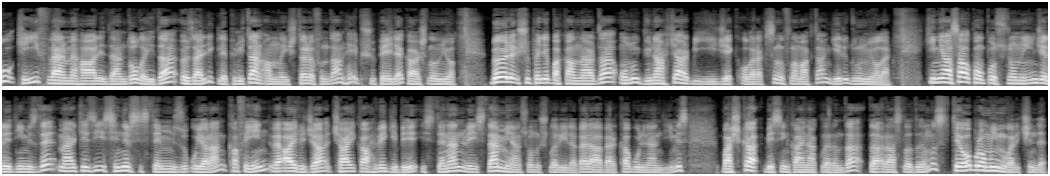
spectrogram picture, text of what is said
Bu keyif verme halinden dolayı da özellikle püriten anlayış tarafından hep şüpheyle karşılanıyor. Böyle şüpheli bakanlar da onu günahkar bir yiyecek olarak olarak sınıflamaktan geri durmuyorlar. Kimyasal kompozisyonunu incelediğimizde merkezi sinir sistemimizi uyaran kafein ve ayrıca çay kahve gibi istenen ve istenmeyen sonuçlarıyla beraber kabullendiğimiz başka besin kaynaklarında da rastladığımız teobromin var içinde.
